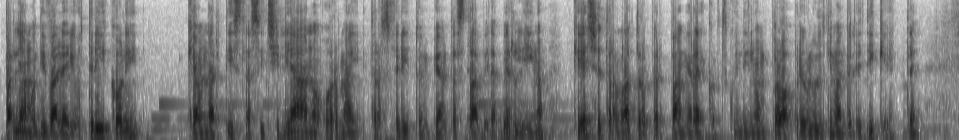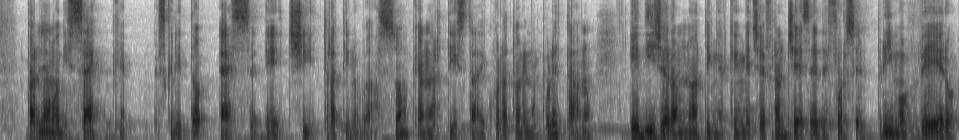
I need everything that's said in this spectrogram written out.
Parliamo di Valerio Tricoli, che è un artista siciliano ormai trasferito in pianta stabile a Berlino, che esce tra l'altro per Punk Records, quindi non proprio l'ultima delle etichette. Parliamo di Sec, scritto SEC-basso, che è un artista e curatore napoletano, e di Jerome Nottinger, che invece è francese ed è forse il primo vero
